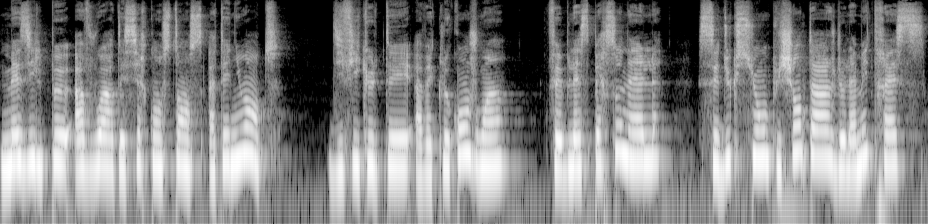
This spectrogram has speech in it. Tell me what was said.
mais il peut avoir des circonstances atténuantes, difficultés avec le conjoint, faiblesse personnelle, séduction puis chantage de la maîtresse.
